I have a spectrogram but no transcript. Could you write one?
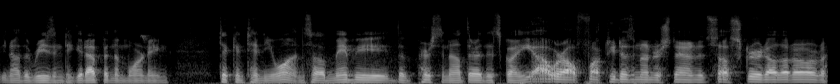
you know, the reason to get up in the morning to continue on. So maybe the person out there that's going, yeah, we're all fucked. He doesn't understand. It's so screwed. Blah, blah, blah.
